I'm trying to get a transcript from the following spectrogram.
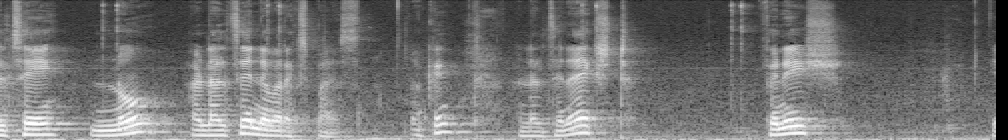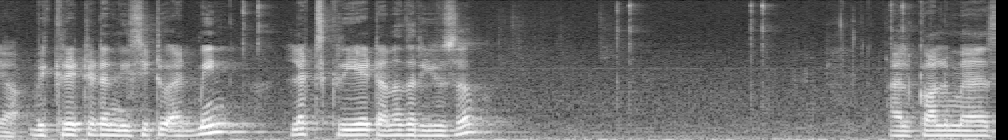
I'll say no and I'll say never expires. Okay? And I'll say next finish. Yeah we created an EC2 admin. Let's create another user. I'll call him as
